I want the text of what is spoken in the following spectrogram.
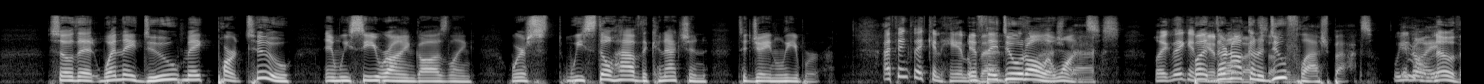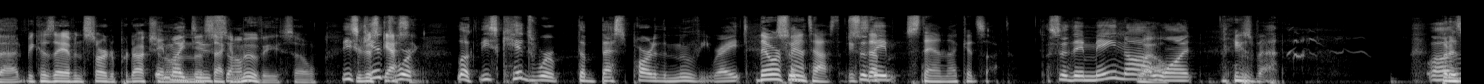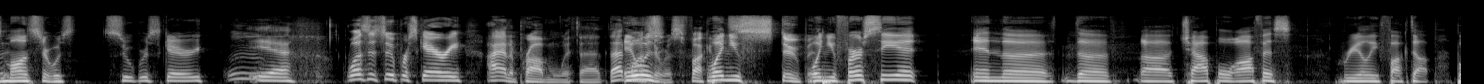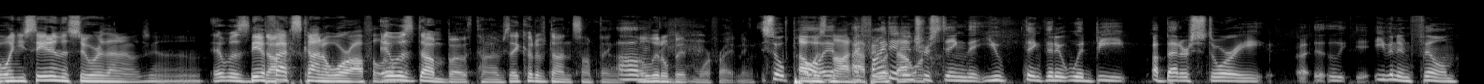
so that when they do make part 2 and we see Ryan Gosling, we're st- we still have the connection to Jane Lieber. I think they can handle If that they do it all at once. Like they can, But handle they're not going to do flashbacks. Well, you They don't might. know that because they haven't started They production might on the do second some. movie. So These you're kids just guessing. were look. These kids were the best part of the movie, right? They were So- fantastic. so Except they- Stan, that kid sucked. So they may not Well. want. He was bad. Well, But his monster was super scary. yeah. Was it super scary? I had a problem with that. That It monster was- was, fucking when you- stupid. When you first see it in the the uh, chapel office, really fucked up. But when you see it in the sewer, then I was uh, it was the dumb. effects kind of wore off a little. It was bit. dumb both times. They could have done something a Um, little bit more frightening. So Paul, was not I happy find with it that one. interesting that you think that it would be a better story, uh, even in film,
